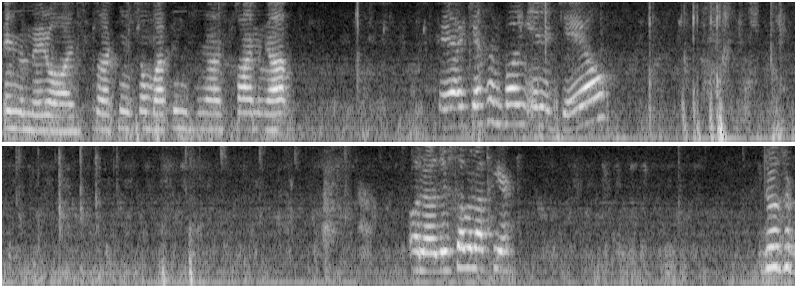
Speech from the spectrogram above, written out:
in the middle. I was collecting some weapons and I was climbing up. Okay, I guess I'm going in a jail. Oh no, there's someone up here. There's a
